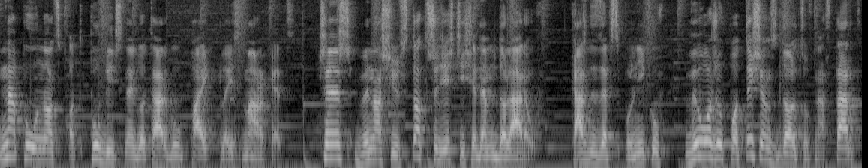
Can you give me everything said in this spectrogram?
na północ od publicznego targu Pike Place Market. Czynsz wynosił 137 dolarów. Każdy ze wspólników wyłożył po 1000 dolców na start,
